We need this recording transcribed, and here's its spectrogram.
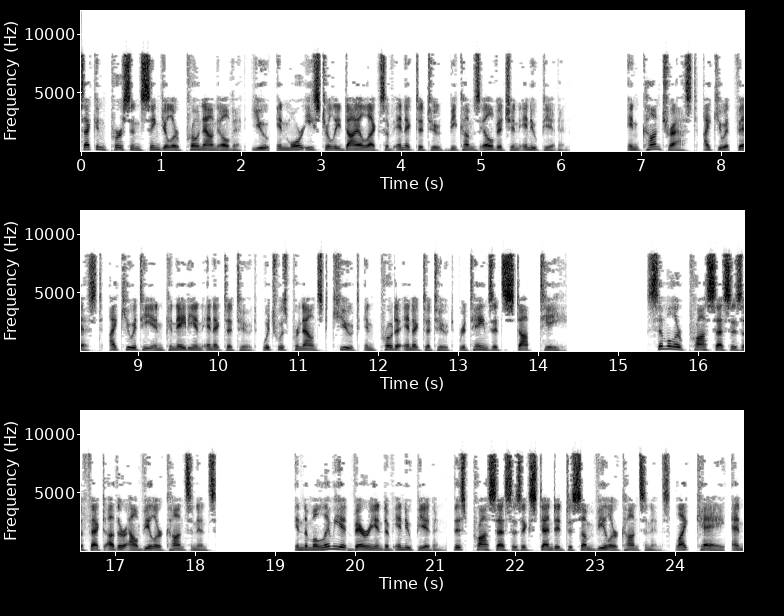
second-person singular pronoun ilvit, u, in more easterly dialects of Inuktitut becomes ilvich in Inupiatun. In contrast, iquit fist, iquity in Canadian Inuktitut, which was pronounced cute in Proto-Inuktitut, retains its stop t. Similar processes affect other alveolar consonants, in the Malimiut variant of Inupiatun, this process is extended to some velar consonants, like k, and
